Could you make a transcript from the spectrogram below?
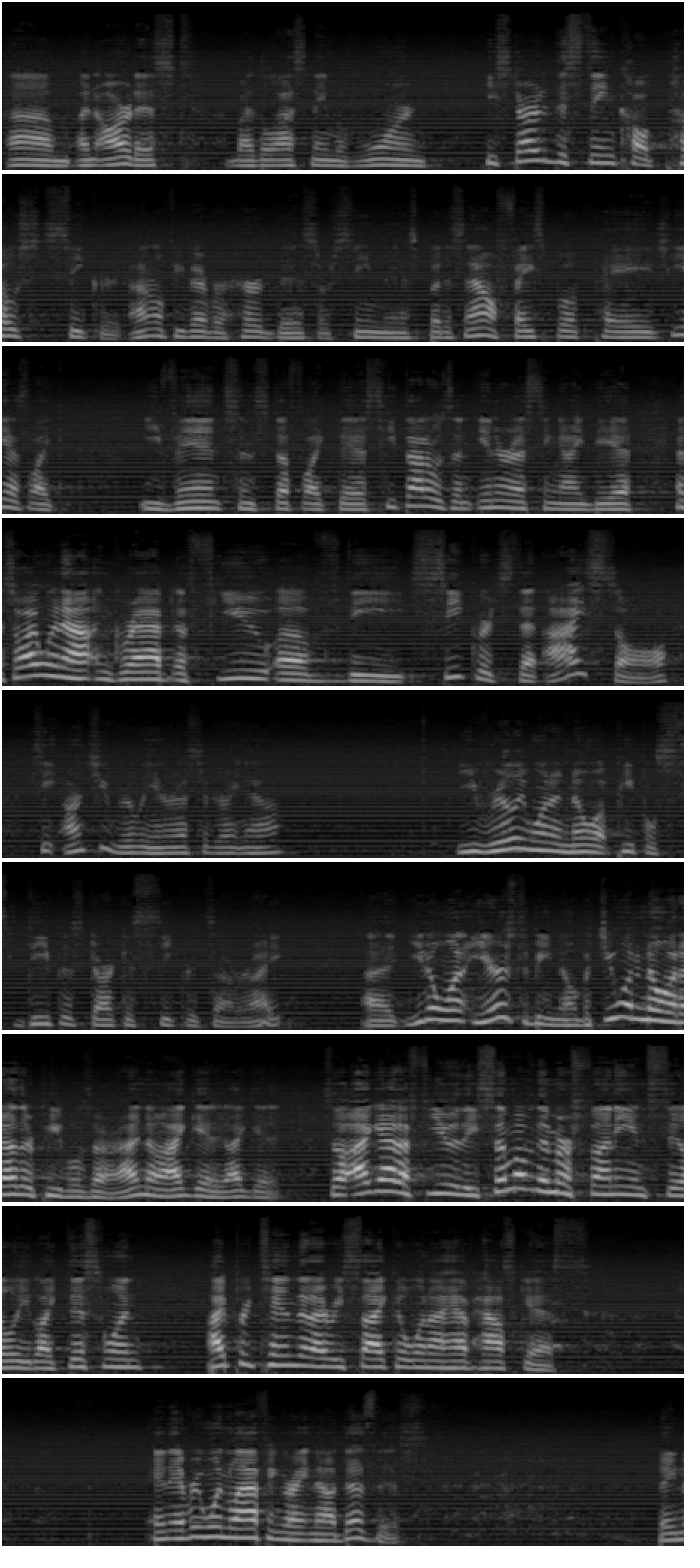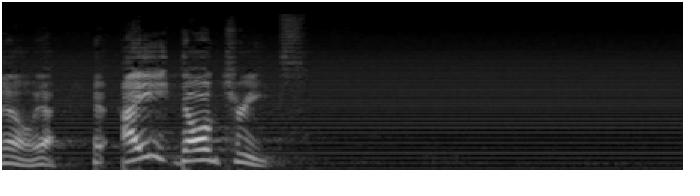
um, an artist by the last name of Warren. He started this thing called Post Secret. I don't know if you've ever heard this or seen this, but it's now a Facebook page. He has like events and stuff like this. He thought it was an interesting idea. And so I went out and grabbed a few of the secrets that I saw. See, aren't you really interested right now? You really want to know what people's deepest, darkest secrets are, right? Uh, you don't want yours to be known, but you want to know what other people's are. I know, I get it, I get it. So I got a few of these. Some of them are funny and silly, like this one. I pretend that I recycle when I have house guests. And everyone laughing right now does this. They know, yeah. I eat dog treats.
